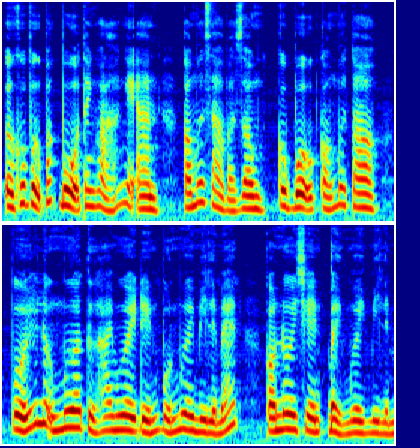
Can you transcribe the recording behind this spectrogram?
Ở khu vực Bắc Bộ, Thanh Hóa, Nghệ An có mưa rào và rông, cục bộ có mưa to với lượng mưa từ 20 đến 40 mm, có nơi trên 70 mm.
